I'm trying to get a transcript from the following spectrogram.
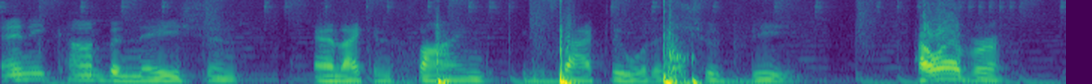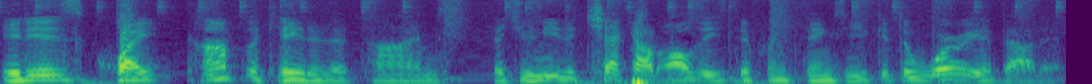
any combination, and I can find exactly what it should be. However, it is quite complicated at times that you need to check out all these different things and you get to worry about it.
